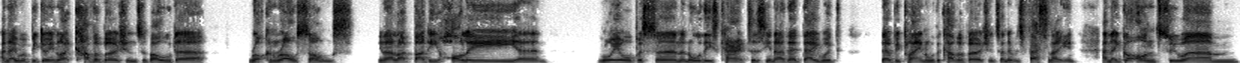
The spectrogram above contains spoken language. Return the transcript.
And they would be doing like cover versions of old uh, rock and roll songs, you know, like Buddy Holly and Roy Orbison and all these characters, you know, that they would they'll be playing all the cover versions, and it was fascinating. And they got on to um,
